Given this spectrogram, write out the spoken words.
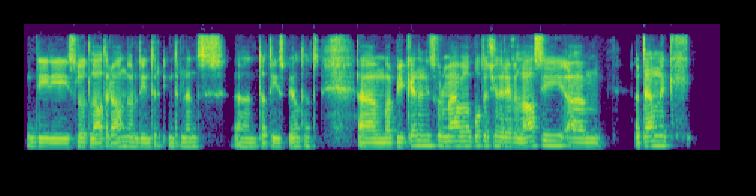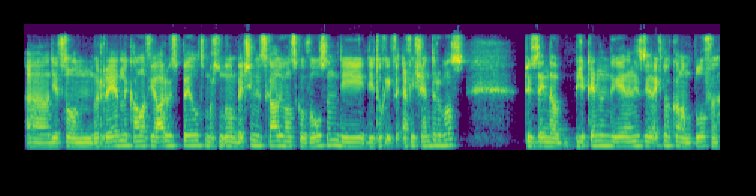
Die, die sloot later aan door de inter, interlands uh, dat hij gespeeld had. Um, maar Buchanan is voor mij wel een potentiële revelatie. Um, uiteindelijk, uh, die heeft al een redelijk half jaar gespeeld, maar stond nog een beetje in de schaduw van Scovolsen, die, die toch efficiënter was. Dus ik denk dat Buchanan degene is die echt nog kan ontploffen.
